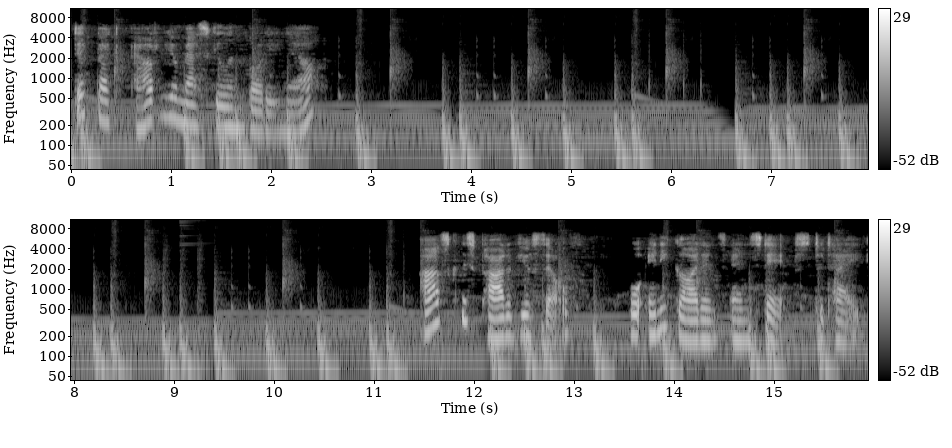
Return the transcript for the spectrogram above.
Step back out of your masculine body now. Ask this part of yourself for any guidance and steps to take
